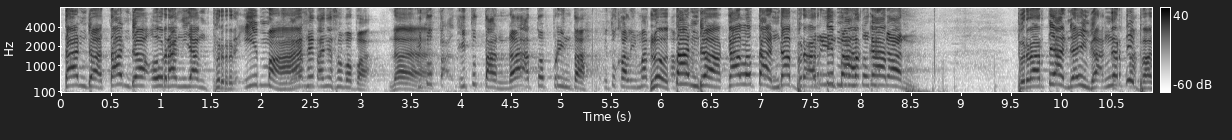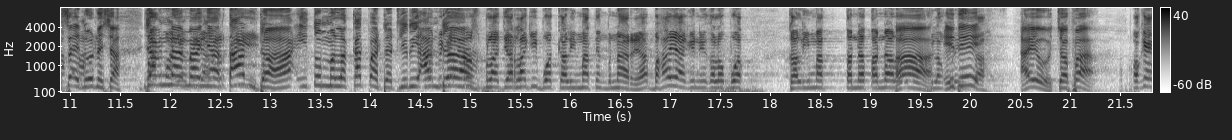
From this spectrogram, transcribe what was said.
Tanda-tanda orang yang Sekarang beriman. saya tanya sama Bapak. Lah. Itu itu tanda atau perintah? Itu kalimat Loh, apa? tanda. Kalau tanda berarti melekat. Berarti Anda nggak ngerti bahasa Indonesia. Yang Bapak yang namanya ngerti. tanda itu melekat pada diri Tapi kita harus Anda. belajar lagi buat kalimat yang benar ya. Bahaya gini kalau buat kalimat tanda-tanda lalu Ah, bilang ini, perintah. ayo coba. Oke,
